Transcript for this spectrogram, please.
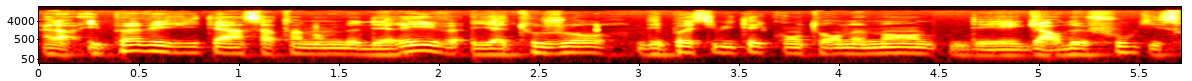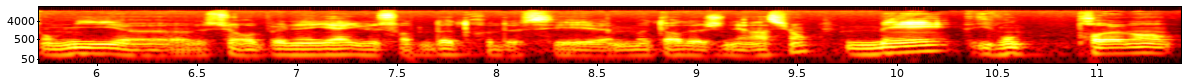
Alors, ils peuvent éviter un certain nombre de dérives. Il y a toujours des possibilités de contournement des garde-fous qui sont mis euh, sur OpenAI ou sur d'autres de ces moteurs de génération. Mais ils vont probablement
